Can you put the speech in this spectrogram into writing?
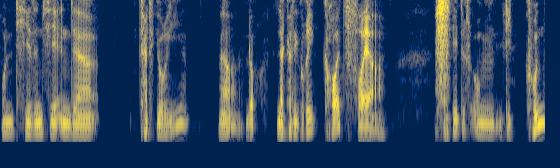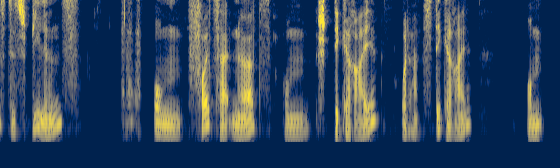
Und hier sind wir in der Kategorie, ja, doch, in der Kategorie Kreuzfeuer. Da geht es um die Kunst des Spielens, um Vollzeit-Nerds, um Stickerei oder Stickerei, um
